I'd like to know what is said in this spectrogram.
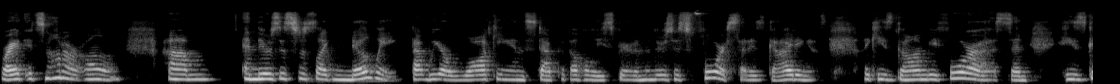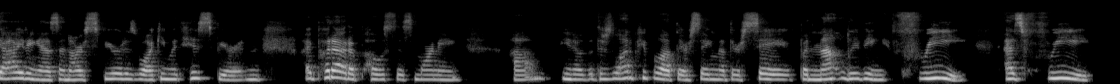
right? It's not our own. Um, and there's this just like knowing that we are walking in step with the Holy Spirit. And then there's this force that is guiding us. Like he's gone before us and he's guiding us, and our spirit is walking with his spirit. And I put out a post this morning um, you know, there's a lot of people out there saying that they're saved, but not living free as free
